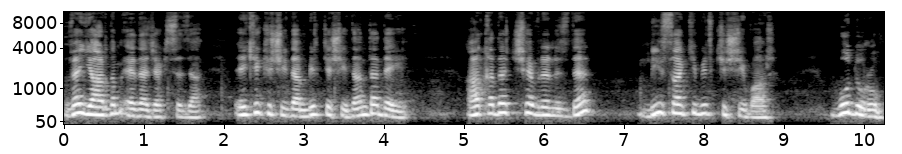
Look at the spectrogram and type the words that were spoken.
ve yardım edecek size. İki kişiden bir kişiden de değil. Arkadaş çevrenizde bir sanki bir kişi var. Bu durum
